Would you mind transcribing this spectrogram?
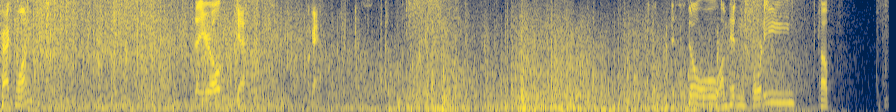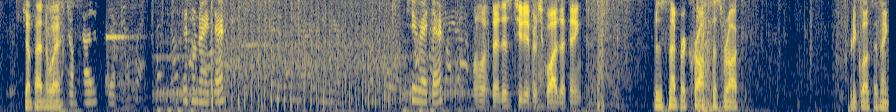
Cracked one. Is that your ult? Yeah. Okay. It's still. I'm hitting 40. Oh. Jump padding way. Jump padded. Yep. This one right there. Two right there. One went there. This is two different squads, I think. There's a sniper across this rock. Pretty close, I think.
